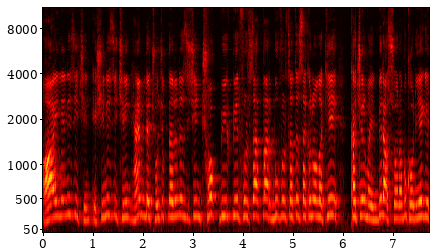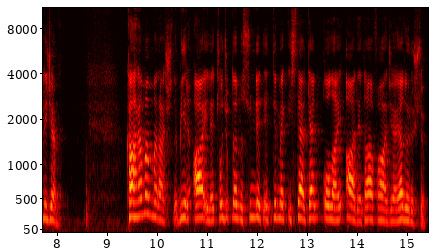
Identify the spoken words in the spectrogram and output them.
aileniz için, eşiniz için hem de çocuklarınız için çok büyük bir fırsat var. Bu fırsatı sakın ola ki kaçırmayın. Biraz sonra bu konuya geleceğim. Kahramanmaraşlı bir aile çocuklarını sünnet ettirmek isterken olay adeta faciaya dönüştü.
